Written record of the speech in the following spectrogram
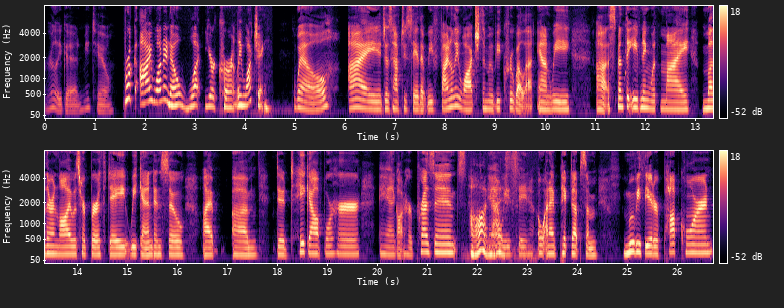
Really good. Me too. brooke i want to know what you're currently watching Well, I just have to say that we finally watched the movie Cruella and we uh, spent the evening with my mother in law. It was her birthday weekend. And so I um, did takeout for her and got her presents. Oh, And we stayed. Oh, and I picked up some movie theater popcorn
